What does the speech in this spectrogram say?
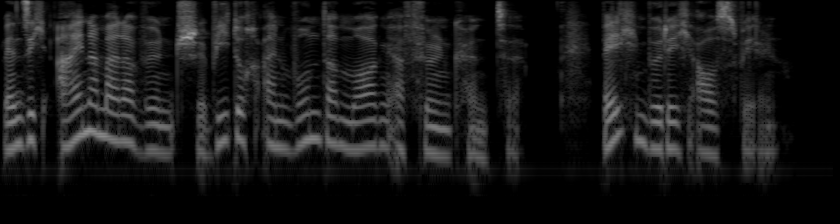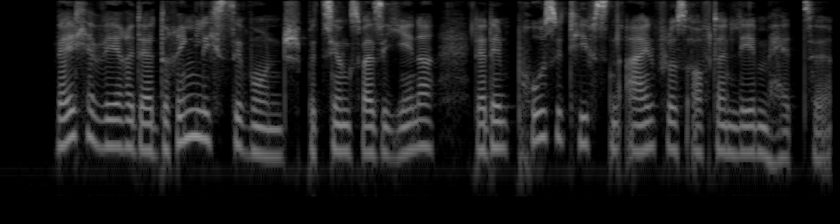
Wenn sich einer meiner Wünsche wie durch ein Wunder morgen erfüllen könnte, welchen würde ich auswählen? Welcher wäre der dringlichste Wunsch, beziehungsweise jener, der den positivsten Einfluss auf dein Leben hätte?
